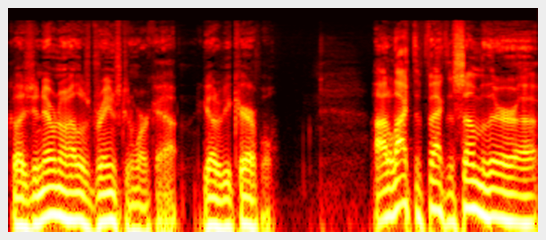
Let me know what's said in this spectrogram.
because you never know how those dreams can work out. You got to be careful. I like the fact that some of their uh,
